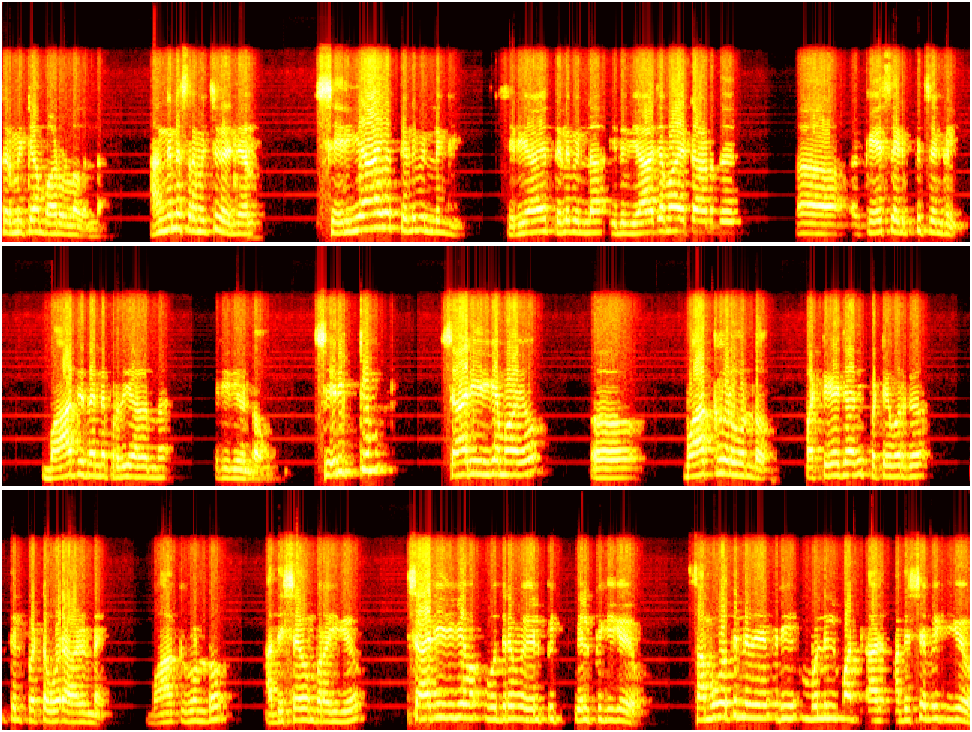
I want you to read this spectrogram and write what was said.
ശ്രമിക്കാൻ പാടുള്ളതല്ല. അങ്ങനെ ശ്രമിച്ചു കഴിഞ്ഞാൽ ശരിയായ തെളിവില്ലെങ്കിൽ ശരിയായ തെളിവില്ല ഇത് വ്യാജമായിട്ടാണിത് കേസ് എടുപ്പിച്ചെങ്കിൽ ബാധ്യ തന്നെ പ്രതിയാകുന്ന രീതി ഉണ്ടാവും ശരിക്കും ശാരീരികമായോ വാക്കുകൾ കൊണ്ടോ പട്ടികജാതി പട്ടികവർഗത്തിൽപ്പെട്ട ഒരാളുടെ വാക്കുകൊണ്ടോ അതിശയം പറയുകയോ ശാരീരിക ഉപദ്രവം ഏൽപ്പി ഏൽപ്പിക്കുകയോ സമൂഹത്തിന്റെ മുന്നിൽ അതിശയിപ്പിക്കുകയോ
